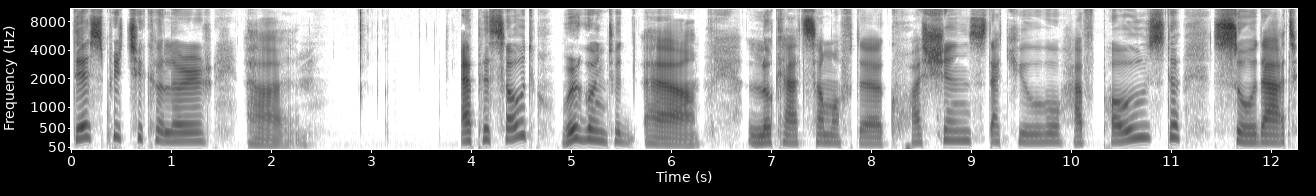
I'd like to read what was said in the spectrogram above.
this particular uh, episode, we're going to uh, look at some of the questions that you have posed so that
